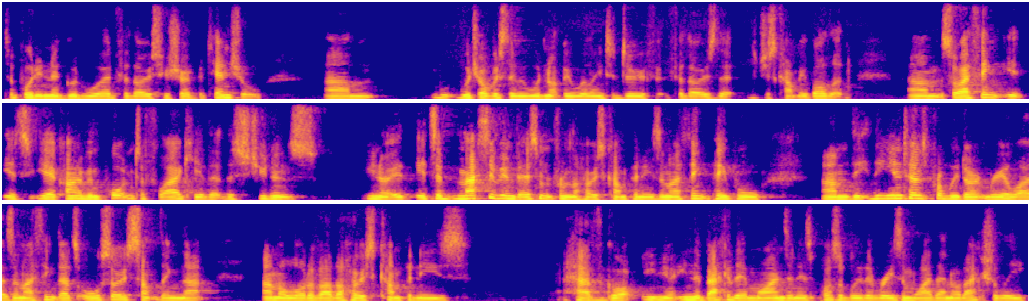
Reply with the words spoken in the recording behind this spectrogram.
to put in a good word for those who show potential. Um, which obviously we would not be willing to do for, for those that just can't be bothered. Um, so I think it, it's yeah kind of important to flag here that the students, you know, it, it's a massive investment from the host companies, and I think people, um, the the interns probably don't realize, and I think that's also something that um, a lot of other host companies have got you know in the back of their minds, and is possibly the reason why they're not actually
